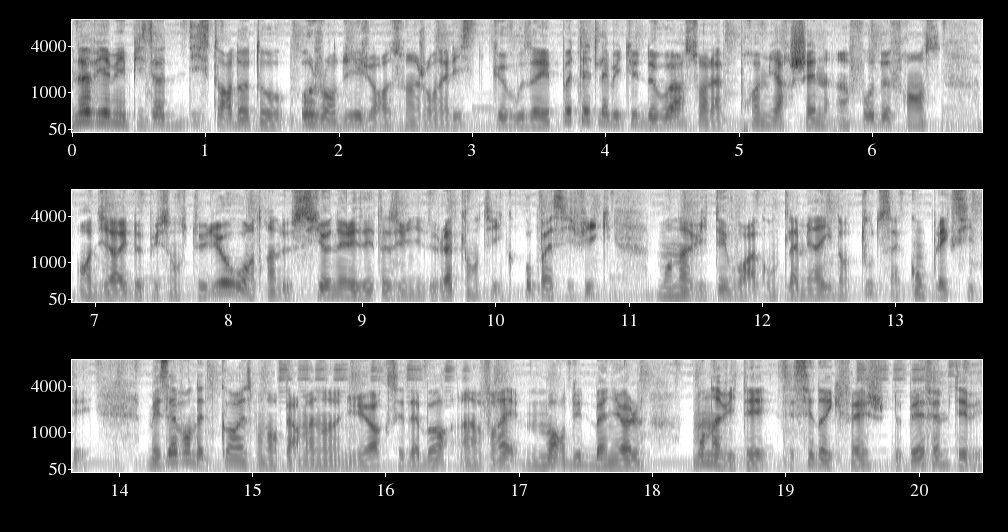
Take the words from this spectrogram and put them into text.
Neuvième épisode d'Histoire d'auto. Aujourd'hui, je reçois un journaliste que vous avez peut-être l'habitude de voir sur la première chaîne info de France, en direct depuis son studio ou en train de sillonner les États-Unis de l'Atlantique au Pacifique. Mon invité vous raconte l'Amérique dans toute sa complexité. Mais avant d'être correspondant permanent à New York, c'est d'abord un vrai mordu de bagnole. Mon invité, c'est Cédric Fesch de BFM TV.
